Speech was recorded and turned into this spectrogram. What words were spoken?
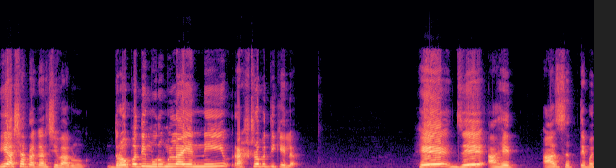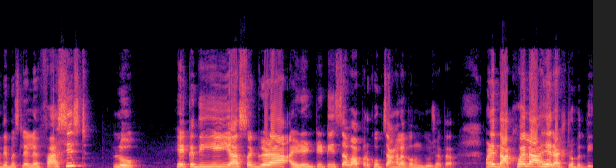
ही अशा प्रकारची वागणूक. द्रौपदी मुर्मुला यांनी राष्ट्रपती केलं. हे जे आहेत आज सत्तेमध्ये बसलेले फॅसिस्ट लोक हे कधीही या सगळ्या आयडेंटिटीचा वापर खूप चांगला करून घेऊ शकतात. म्हणजे दाखवायला आहे राष्ट्रपती.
